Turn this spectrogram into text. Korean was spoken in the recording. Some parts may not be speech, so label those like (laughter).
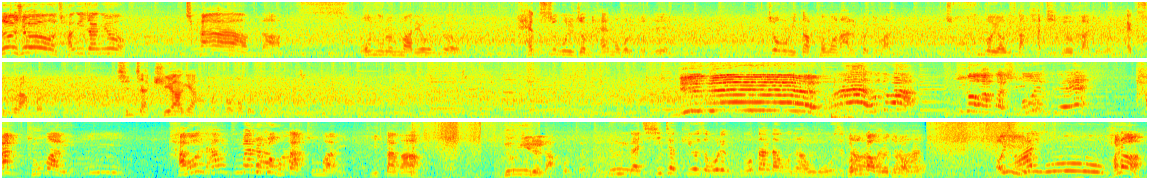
안녕하세요 장이장이요 참나 오늘은 말이요 이거 백숙을 좀 해먹을 건데 조금 이따 보면 알 거지만 좋은 거 여기다 같이 넣어가지고 백숙을 한번 진짜 귀하게 한번 먹어볼 거예요 니님 와 어디 와? 이거 갖고 왔어 뭐야 이거 그게? 닭두 마리 음. 닭뭔 닭을 두 마리 와? 닭두 마리 이따가 능이를 갖고 올 거야 능이가 진짜 귀여서 오래 못 단다고 그러더라고 근데 어디서 그런가? 그러더라고. 어이! 아이고! 하나!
